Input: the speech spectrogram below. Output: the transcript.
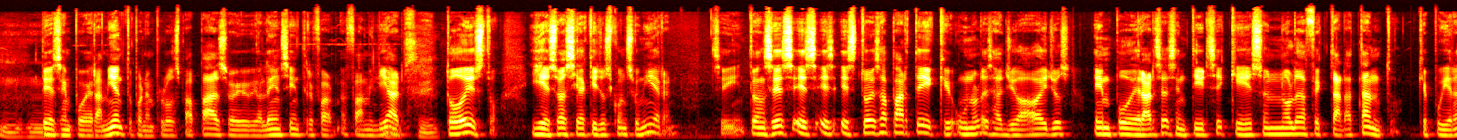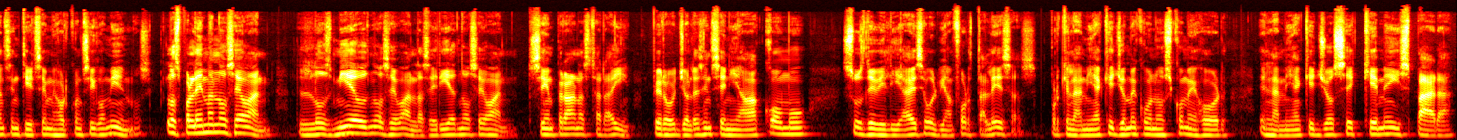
de desempoderamiento, por ejemplo, los papás o de violencia intrafamiliar, todo esto, y eso hacía que ellos consumieran. ¿Sí? Entonces, es, es, es, toda esa parte de que uno les ayudaba a ellos empoderarse, a sentirse que eso no les afectara tanto, que pudieran sentirse mejor consigo mismos. Los problemas no se van, los miedos no se van, las heridas no se van, siempre van a estar ahí, pero yo les enseñaba cómo sus debilidades se volvían fortalezas, porque en la medida que yo me conozco mejor, en la medida que yo sé qué me dispara,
